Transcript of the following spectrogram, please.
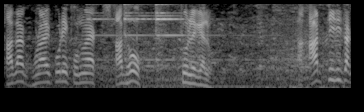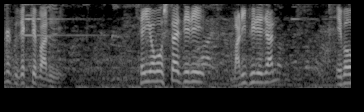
সাদা ঘোড়ায় করে কোনো এক সাধক চলে গেল। আর তিনি তাকে দেখতে পাননি। সেই অবস্থায় তিনি বাড়ি ফিরে যান এবং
